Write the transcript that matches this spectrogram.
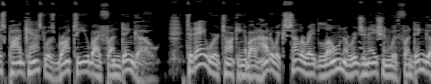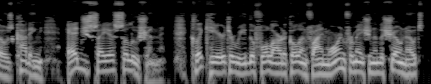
This podcast was brought to you by Fundingo. Today we're talking about how to accelerate loan origination with Fundingo's cutting Edge SaaS solution. Click here to read the full article and find more information in the show notes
